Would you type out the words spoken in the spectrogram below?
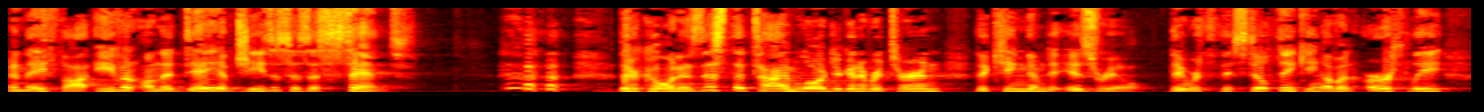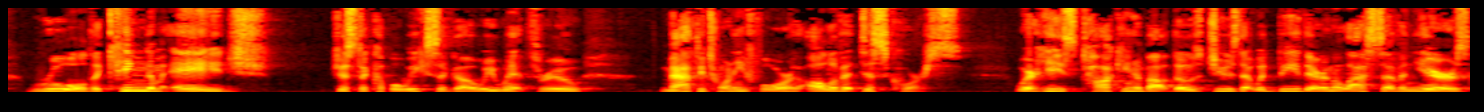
And they thought even on the day of Jesus' ascent, they're going, is this the time, Lord, you're going to return the kingdom to Israel? They were th- still thinking of an earthly rule, the kingdom age. Just a couple weeks ago, we went through Matthew 24, the Olivet Discourse, where he's talking about those Jews that would be there in the last seven years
